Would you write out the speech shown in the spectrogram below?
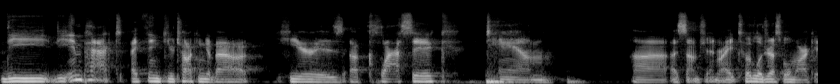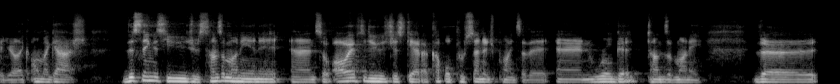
The the impact I think you're talking about here is a classic TAM uh, assumption, right? Total addressable market. You're like, oh my gosh, this thing is huge. There's tons of money in it, and so all I have to do is just get a couple percentage points of it, and we'll get tons of money. The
